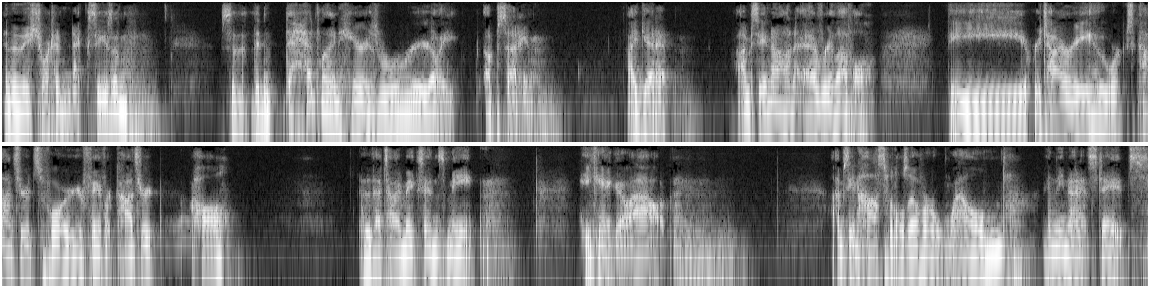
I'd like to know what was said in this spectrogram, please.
and then they shorten next season. So the, the headline here is really upsetting. I get it. I'm seeing it on every level. The retiree who works concerts for your favorite concert hall, who that's how he makes ends meet, he can't go out. I'm seeing hospitals overwhelmed in the United States,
